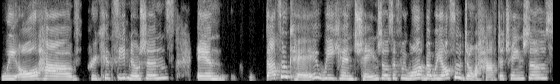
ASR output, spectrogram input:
we all have preconceived notions and that's okay. We can change those if we want, but we also don't have to change those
